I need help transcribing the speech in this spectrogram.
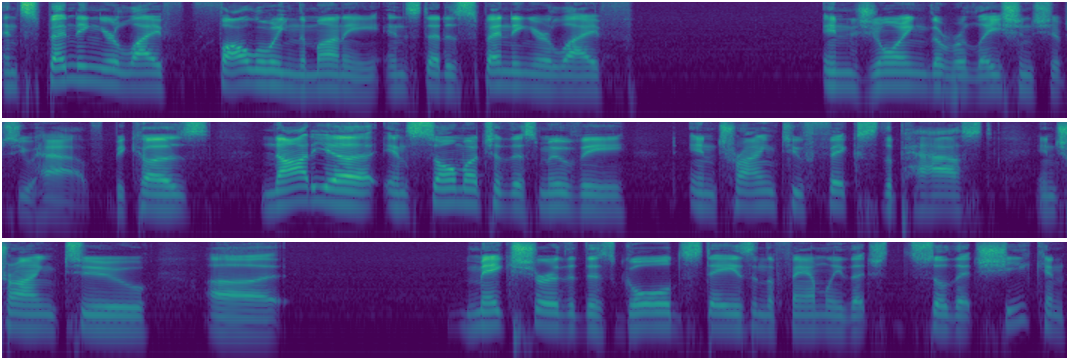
and spending your life following the money instead of spending your life enjoying the relationships you have. Because Nadia in so much of this movie in trying to fix the past in trying to uh, make sure that this gold stays in the family that sh- so that she can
